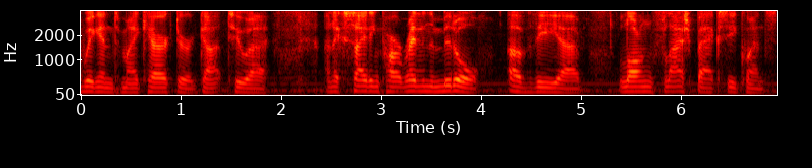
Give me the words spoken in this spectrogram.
Wigand, my character, got to a, an exciting part right in the middle of the uh, long flashback sequence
